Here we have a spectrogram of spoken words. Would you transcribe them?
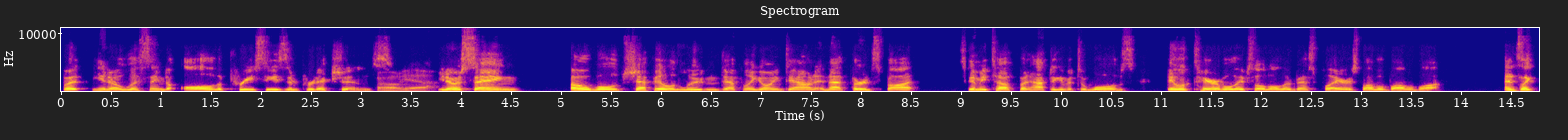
But you know, listening to all the preseason predictions, oh yeah, you know, saying oh well sheffield and luton definitely going down and that third spot it's going to be tough but have to give it to wolves they look terrible they've sold all their best players blah blah blah blah blah and it's like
